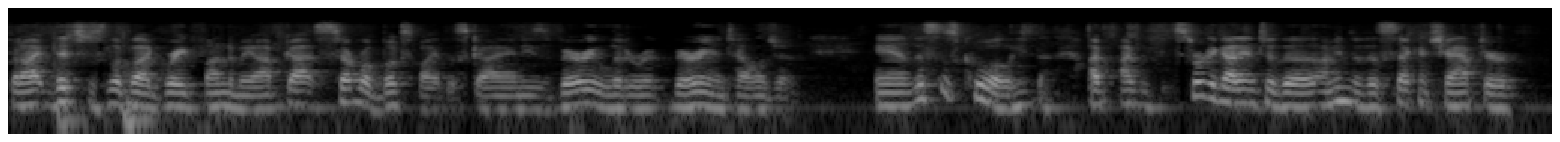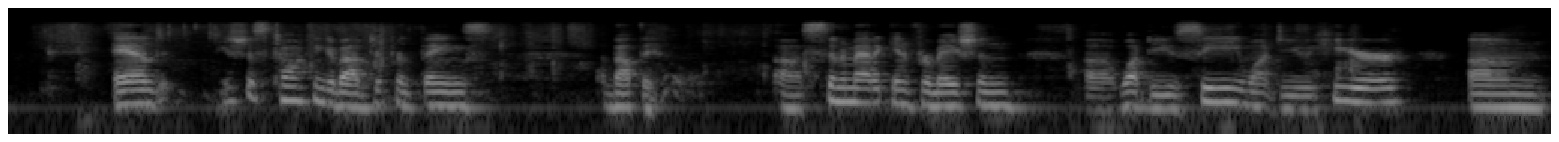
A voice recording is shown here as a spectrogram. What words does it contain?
but I, this just looked like great fun to me. I've got several books by this guy, and he's very literate, very intelligent. And this is cool. He's, I've, I've sort of got into the, I'm into the second chapter, and he's just talking about different things about the uh, cinematic information. Uh, what do you see? What do you hear? Um,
